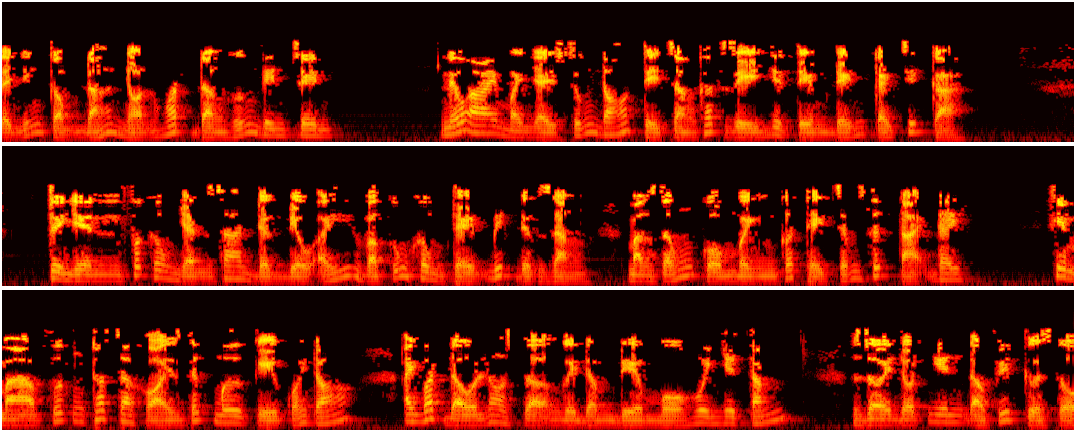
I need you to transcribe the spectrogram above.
là những cổng đá nhọn hoắt đang hướng lên trên. Nếu ai mà nhảy xuống đó thì chẳng khác gì như tìm đến cái chết cả. Tuy nhiên Phước không nhận ra được điều ấy và cũng không thể biết được rằng mạng sống của mình có thể chấm dứt tại đây. Khi mà Phước thoát ra khỏi giấc mơ kỳ quái đó, anh bắt đầu lo sợ người đầm đìa mồ hôi như tắm, rồi đột nhiên ở phía cửa sổ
